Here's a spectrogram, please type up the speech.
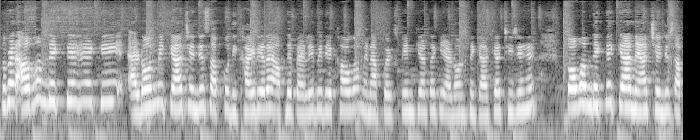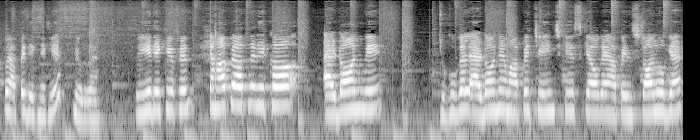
तो फ्रेंड अब हम देखते हैं कि एड ऑन में क्या चेंजेस आपको दिखाई दे रहा है। आपने पहले भी देखा होगा, मैंने आपको एक्सप्लेन किया था कि एड ऑन में क्या क्या चीज़ें हैं। तो अब हम देखते हैं क्या नया चेंजेस आपको यहाँ पे देखने के लिए मिल रहा है। तो ये देखिए फ्रेंड यहाँ पे आपने देखा एड ऑन में जो गूगल एड ऑन है, वहाँ पे चेंज केस क्या हो गया, यहाँ पे इंस्टॉल हो गया है।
